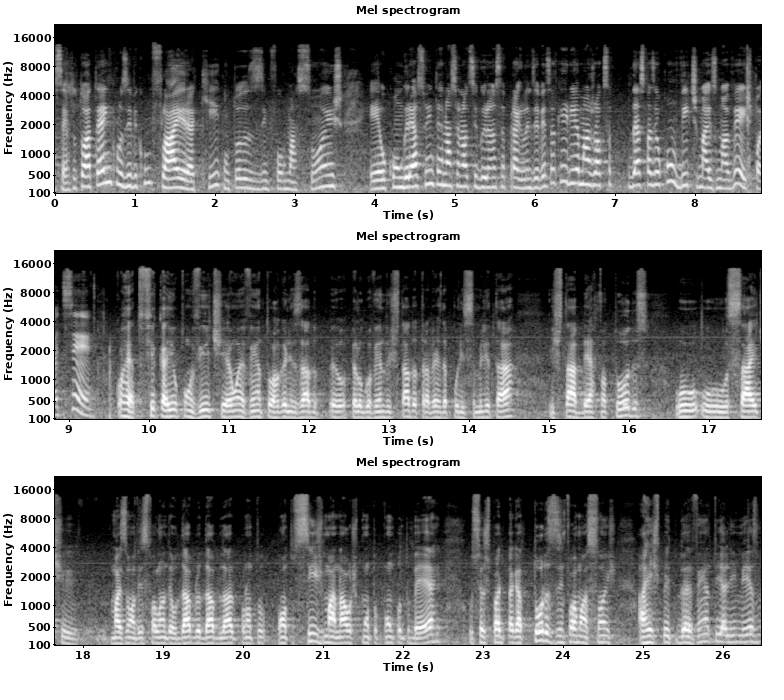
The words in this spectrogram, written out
certo. Estou até, inclusive, com um flyer aqui, com todas as informações. É o Congresso Internacional de Segurança para Grandes Eventos. Eu queria, Major, que você pudesse fazer o convite mais uma vez, pode ser? Correto. Fica aí o convite. É um evento organizado pelo, governo do Estado através da Polícia Militar. Está aberto a todos. O, o site, mais uma vez falando, é o www.cismanaus.com.br. Os senhores podem pegar todas as informações a respeito do evento e ali mesmo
